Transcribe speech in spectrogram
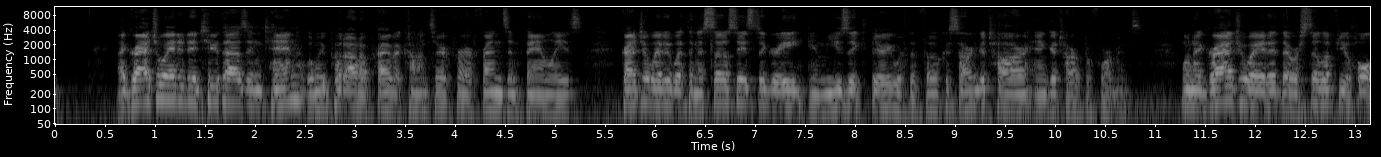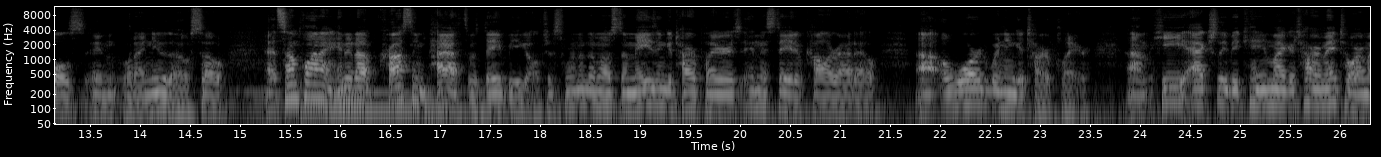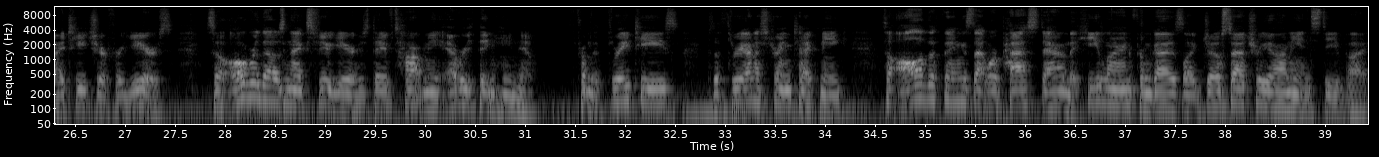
I graduated in 2010 when we put on a private concert for our friends and families. Graduated with an associate's degree in music theory with a focus on guitar and guitar performance. When I graduated, there were still a few holes in what I knew though, so at some point I ended up crossing paths with Dave Beagle, just one of the most amazing guitar players in the state of Colorado, uh, award-winning guitar player. Um, he actually became my guitar mentor, my teacher for years. So over those next few years, Dave taught me everything he knew, from the three T's to the three on a string technique, to all of the things that were passed down that he learned from guys like Joe Satriani and Steve Vai.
